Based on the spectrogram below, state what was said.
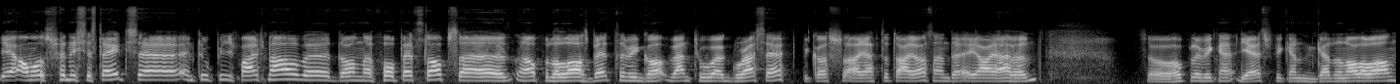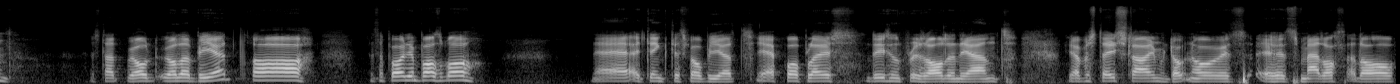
Yeah, almost finished the stage uh, into P5 now. We're done uh, four pit stops. Uh, now for the last bit, we got went to uh, Grasef because I have the tires and the AI haven't. So hopefully we can, yes, we can get another one. Is that, will, will that be it? Or is the podium possible? Nah, I think this will be it. Yeah, four place, decent result in the end. You have a stage time, don't know if, it's, if it matters at all.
